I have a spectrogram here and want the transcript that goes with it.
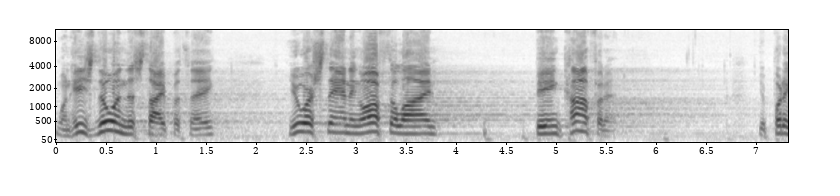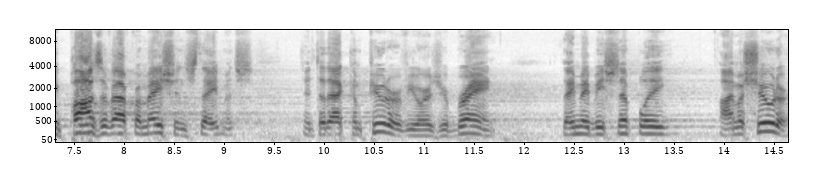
When he's doing this type of thing, you are standing off the line being confident. You're putting positive affirmation statements into that computer of yours, your brain. They may be simply, I'm a shooter,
